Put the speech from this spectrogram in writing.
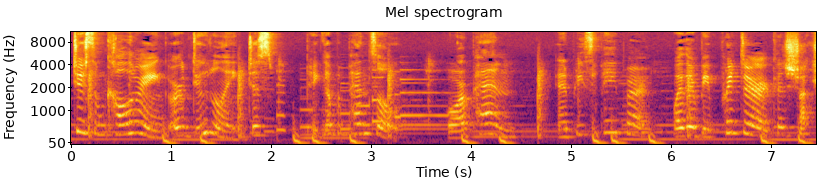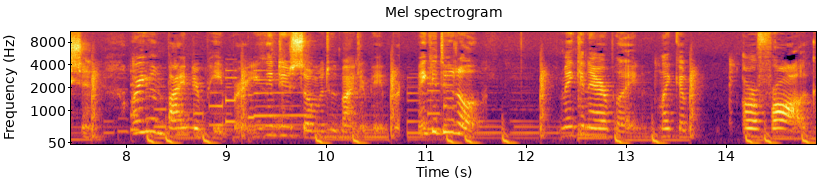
do some coloring or doodling. Just pick up a pencil or a pen and a piece of paper, whether it be printer, construction, or even binder paper. You can do so much with binder paper. Make a doodle. Make an airplane, like a or a frog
